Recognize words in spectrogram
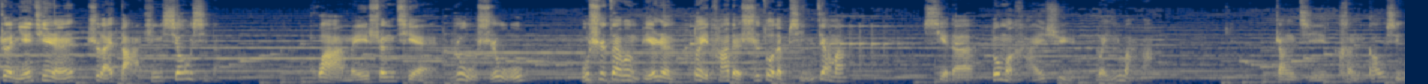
这年轻人是来打听消息的。画眉深浅入时无，不是在问别人对他的诗作的评价吗？写的多么含蓄委婉啊！张籍很高兴，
